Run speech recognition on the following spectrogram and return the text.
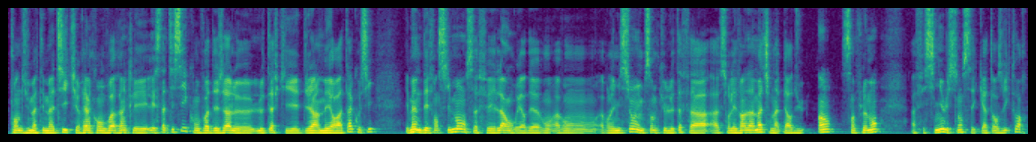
point de vue mathématique, rien qu'on voit rien que les, les statistiques, on voit déjà le, le TEF qui est déjà la meilleure attaque aussi. Et même défensivement, ça fait là, on regardait avant, avant, avant l'émission, il me semble que le TEF, a, a- sur les 20 matchs, on a perdu un simplement, a fait 6 nuls, sinon c'est 14 victoires.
